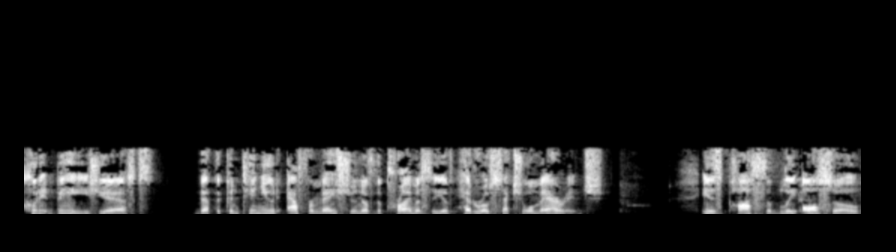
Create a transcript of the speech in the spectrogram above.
Could it be, she asks, that the continued affirmation of the primacy of heterosexual marriage is possibly also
